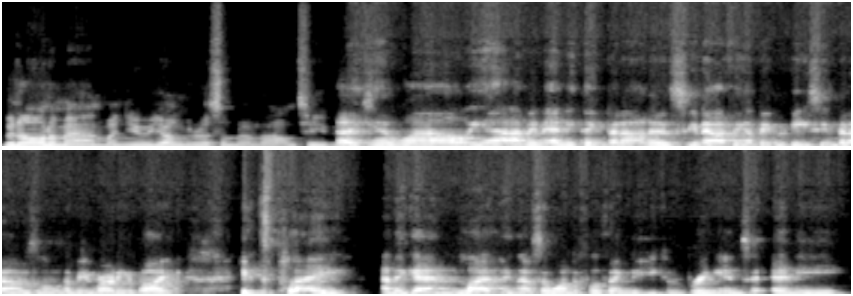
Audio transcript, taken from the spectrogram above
Bananaman when you were younger or something like that on TV? Uh, yeah, well, yeah. I mean, anything bananas. You know, I think I've been eating bananas as long as I've been riding a bike. It's play, and again, like I think that's a wonderful thing that you can bring into any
